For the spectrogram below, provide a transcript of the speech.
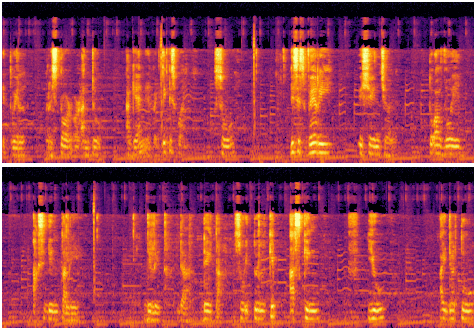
it will restore or undo. Again if I click this one. So this is very essential to avoid accidentally delete the data. So it will keep asking you either to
